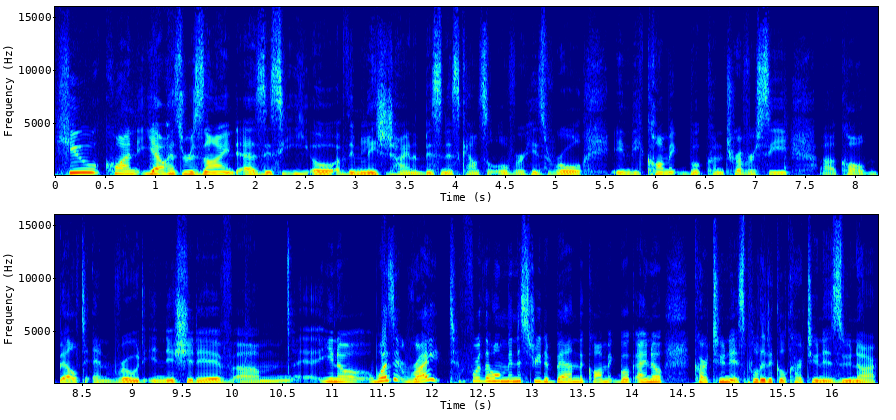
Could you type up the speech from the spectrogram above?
Hugh Kwan Yao has resigned as the CEO of the Malaysia China Business Council over his role in the comic book controversy uh, called Belt and Road Initiative. Um, you know, was it right for the Home Ministry to ban the comic book? I know cartoonist, political cartoonist Zunar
